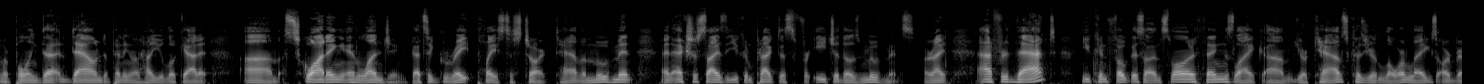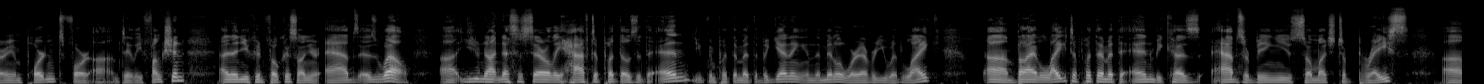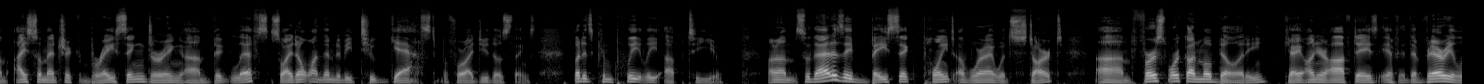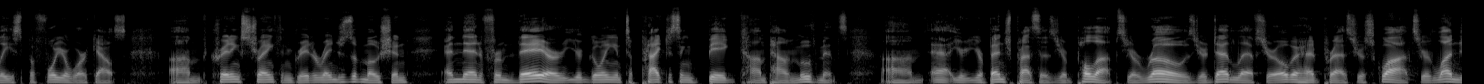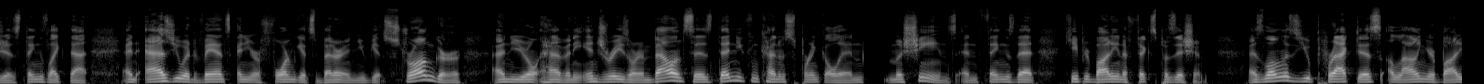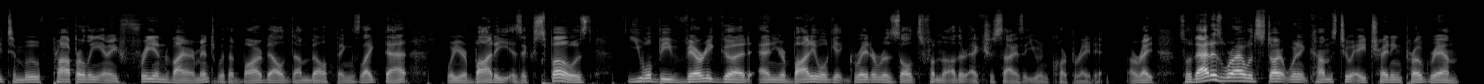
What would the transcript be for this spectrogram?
or pulling down, depending on how you look at it. Um, squatting and lunging. That's a great place to start to have a movement and exercise that you can practice for each of those movements. All right. After that, you can focus on smaller things like um, your calves because your lower legs are very important for um, daily function. And then you can focus on your abs as well. Uh, you do not necessarily have to put those at the end, you can put them at the beginning, in the middle, wherever you would like. Um, but I like to put them at the end because abs are being used so much to brace, um, isometric bracing during um, big lifts. So I don't want them to be too gassed before I do those things. But it's completely up to you. Um, so that is a basic point of where I would start. Um, first, work on mobility, okay, on your off days, if at the very least before your workouts um, creating strength and greater ranges of motion. And then from there, you're going into practicing big compound movements. Um, your, your bench presses, your pull ups, your rows, your deadlifts, your overhead press, your squats, your lunges, things like that. And as you advance and your form gets better and you get stronger and you don't have any injuries or imbalances, then you can kind of sprinkle in machines and things that keep your body in a fixed position. As long as you practice allowing your body to move properly in a free environment with a barbell, dumbbell, things like that, where your body is exposed, you will be very good and your body will get greater results from the other exercise that you incorporate in. All right. So that is where I would start when it comes to a training program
